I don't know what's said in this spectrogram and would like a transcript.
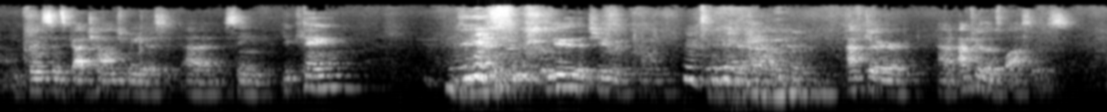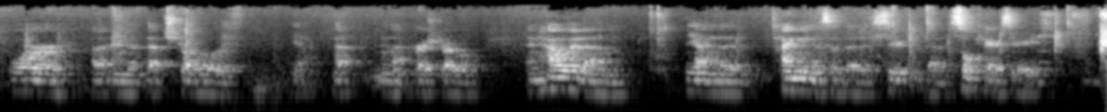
Um, for instance, God challenged me to uh, sing, You came, knew that you would come. Um, after, uh, after those losses, or uh, in the, that that struggle of, yeah, that in that prayer struggle, and how it, um, yeah, and the timeliness of the ser- the soul care series um,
